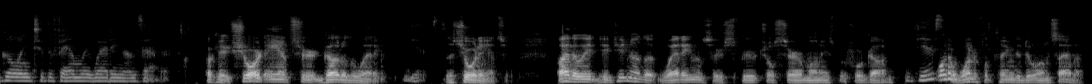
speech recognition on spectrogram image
going to the family wedding on Sabbath? okay short answer go to the wedding Yes. the short answer by the way did you know that weddings are spiritual ceremonies before god Yes. what a wonderful thing to do on sabbath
